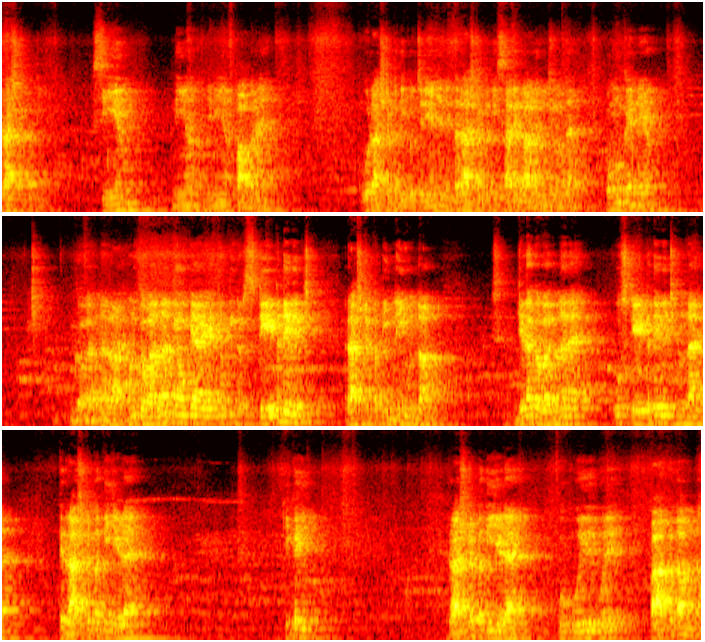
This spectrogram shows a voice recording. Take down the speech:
ਰਾਸ਼ਟਰਪਤੀ। ਸੀਐਮ ਦੀਆਂ ਜਿਹੜੀਆਂ ਪਾਵਰਾਂ ਹੈ, ਉਹ ਰਾਸ਼ਟਰਪਤੀ ਕੋਲ ਚਲੀਆਂ ਜਾਂਦੀਆਂ, ਤਾਂ ਰਾਸ਼ਟਰਪਤੀ ਸਾਰੇ ਰਾਜ ਨੂੰ ਚਲਾਉਂਦਾ ਹੈ। ਉਹਨੂੰ ਕਹਿੰਦੇ ਆ ਗਵਰਨਰ ਰਾਜ। ਹੁਣ ਗਵਰਨਰ ਕਿਉਂ ਕਿਹਾ ਗਿਆ? ਕਿਉਂਕਿ ਸਟੇਟ ਦੇ ਵਿੱਚ ਰਾਸ਼ਟਰਪਤੀ ਨਹੀਂ ਹੁੰਦਾ। ਜਿਹੜਾ ਗਵਰਨਰ ਹੈ ਉਹ ਸਟੇਟ ਦੇ ਵਿੱਚ ਹੁੰਦਾ ਹੈ ਤੇ ਰਾਸ਼ਟਰਪਤੀ ਜਿਹੜਾ ਹੈ, ਠੀਕ ਹੈ ਜੀ? ਰਾਸ਼ਟਰਪਤੀ ਜਿਹੜਾ ਹੈ, ਉਹ ਪੂਰੀ ਦੇ ਪੂਰੇ ਭਾਰਤ ਦਾ ਹੁੰਦਾ।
